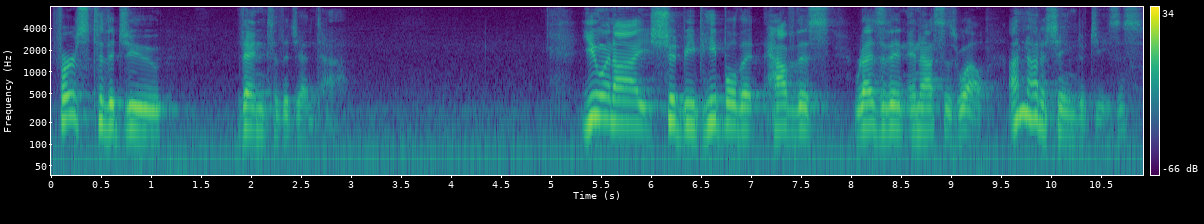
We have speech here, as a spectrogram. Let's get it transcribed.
first to the Jew, then to the Gentile. You and I should be people that have this resident in us as well. I'm not ashamed of Jesus.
